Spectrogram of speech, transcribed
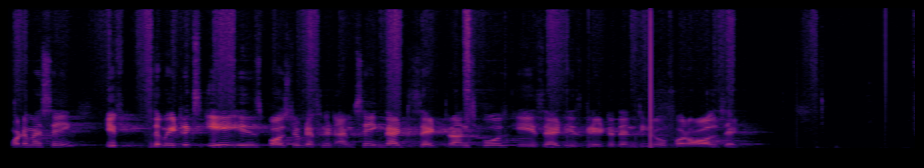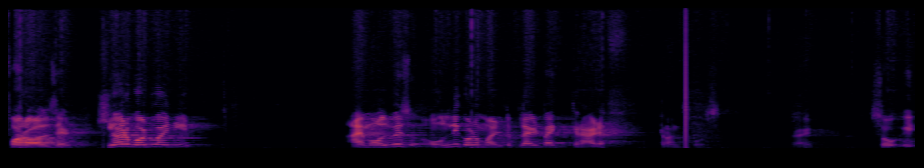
what am I saying? If the matrix A is positive definite, I am saying that Z transpose AZ is greater than 0 for all Z. For all Z. Here what do I need? I am always only going to multiply it by grad f transpose, right. So, it,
